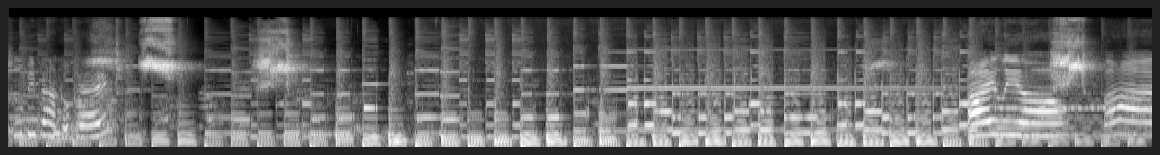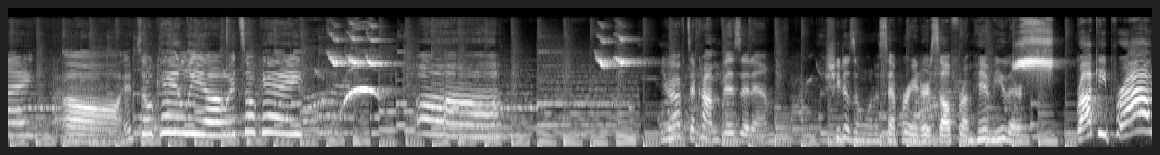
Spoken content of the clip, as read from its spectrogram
she'll be back, okay? You have to come visit him. She doesn't want to separate herself from him either. Rocky Proud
